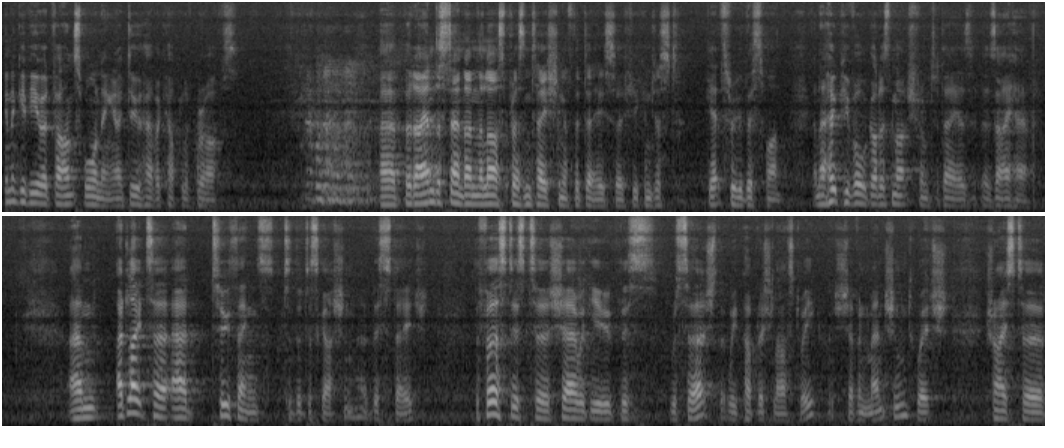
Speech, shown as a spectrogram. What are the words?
I'm going to give you advance warning. I do have a couple of graphs. uh, but I understand I'm the last presentation of the day, so if you can just get through this one. And I hope you've all got as much from today as, as I have. Um, I'd like to add two things to the discussion at this stage. The first is to share with you this research that we published last week, which Sivan mentioned, which tries to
